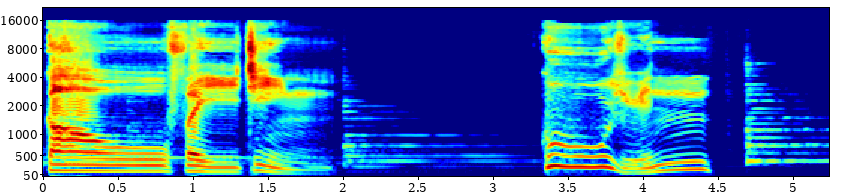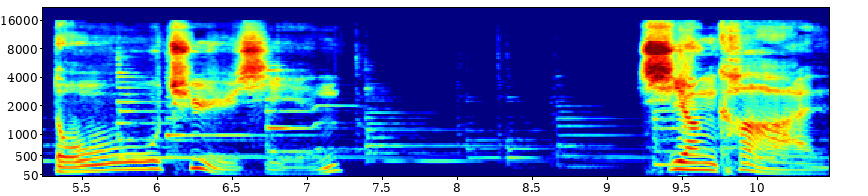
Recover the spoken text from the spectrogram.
高飞尽，孤云独去闲。相看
